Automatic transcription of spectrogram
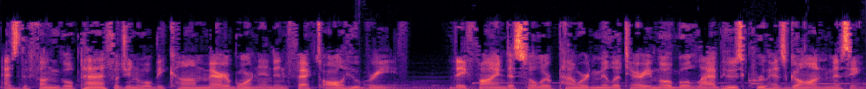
as the fungal pathogen will become airborne and infect all who breathe. They find a solar-powered military mobile lab whose crew has gone missing.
